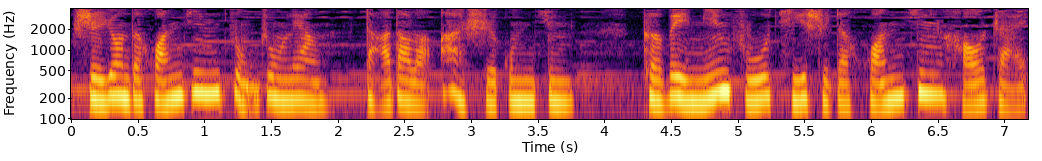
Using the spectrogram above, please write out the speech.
使用的黄金总重量达到了二十公斤，可谓名副其实的黄金豪宅。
